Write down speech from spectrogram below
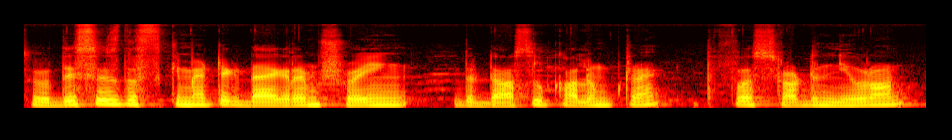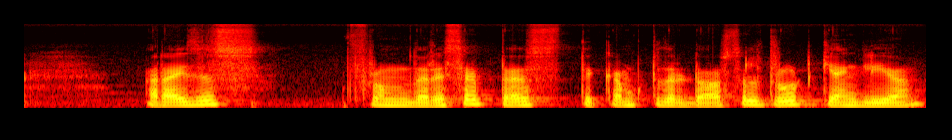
So this is the schematic diagram showing the dorsal column tract. The first order neuron arises from the receptors. They come to the dorsal root ganglion.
